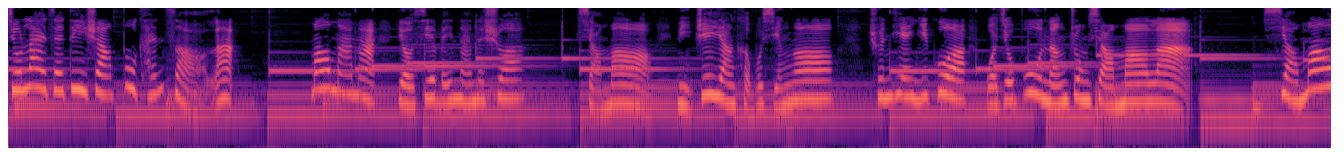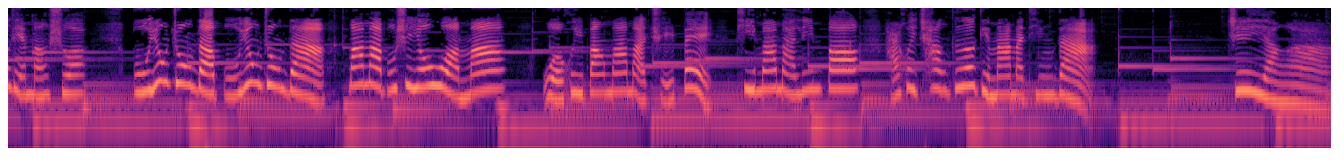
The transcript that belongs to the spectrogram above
就赖在地上不肯走了。猫妈妈有些为难地说：“小猫，你这样可不行哦，春天一过，我就不能种小猫了。”小猫连忙说：“不用种的，不用种的，妈妈不是有我吗？我会帮妈妈捶背，替妈妈拎包，还会唱歌给妈妈听的。这样啊，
